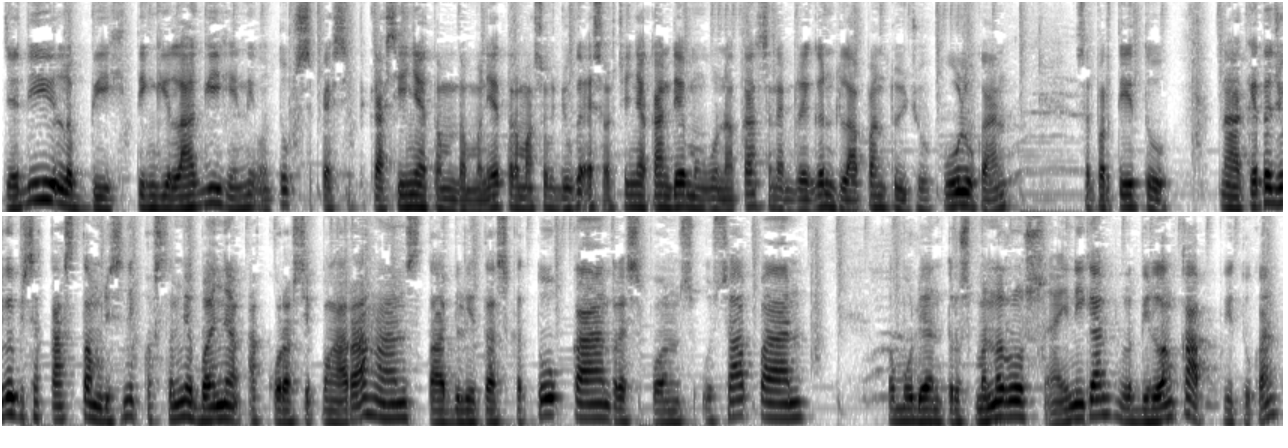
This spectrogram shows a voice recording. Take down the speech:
Jadi lebih tinggi lagi ini untuk spesifikasinya, teman-teman ya, termasuk juga SoC-nya kan dia menggunakan Snapdragon 870 kan. Seperti itu. Nah, kita juga bisa custom di sini customnya banyak, akurasi pengarahan, stabilitas ketukan, respons usapan, kemudian terus menerus. Nah ini kan lebih lengkap gitu kan.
